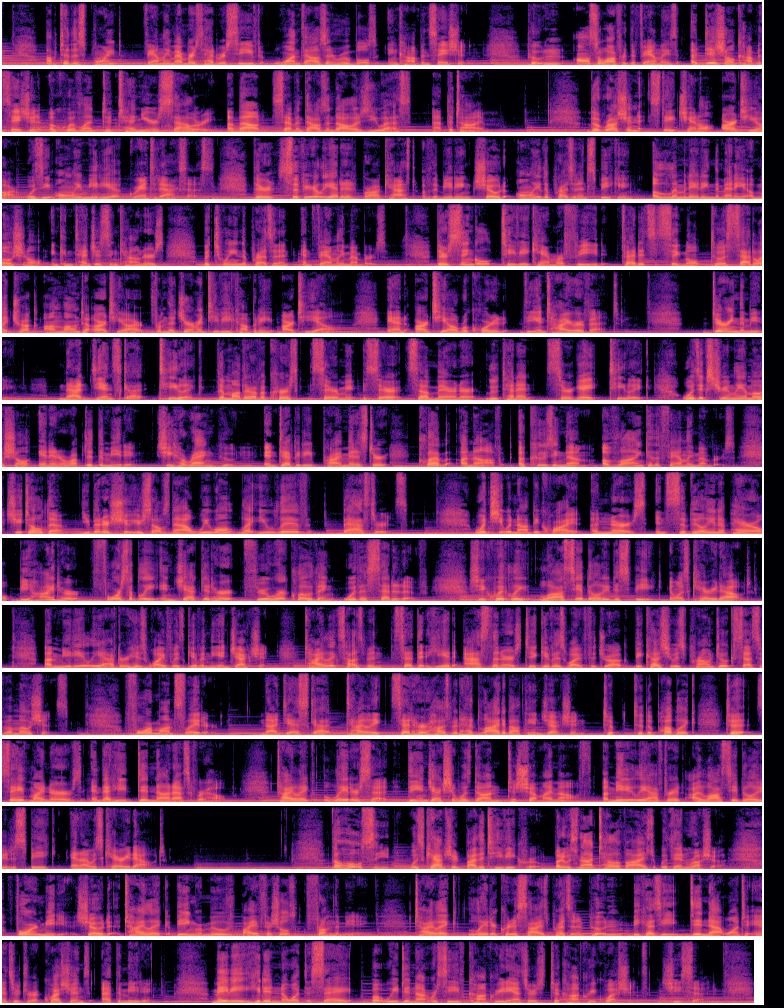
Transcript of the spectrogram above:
Up to this point, family members had received 1,000 rubles in compensation. Putin also offered the families additional compensation equivalent to 10 years' salary, about $7,000 US at the time. The Russian state channel RTR was the only media granted access. Their severely edited broadcast of the meeting showed only the president speaking, eliminating the many emotional and contentious encounters between the president and family members. Their single TV camera feed fed its signal to a satellite truck on loan to RTR from the German TV company RTL, and RTL recorded the entire event. During the meeting, Nadjenska Tylik, the mother of a Kursk submariner, Lieutenant Sergei Tylik, was extremely emotional and interrupted the meeting. She harangued Putin and Deputy Prime Minister Gleb Anov, accusing them of lying to the family members. She told them, You better shoot yourselves now. We won't let you live, bastards. When she would not be quiet, a nurse in civilian apparel behind her forcibly injected her through her clothing with a sedative. She quickly lost the ability to speak and was carried out. Immediately after his wife was given the injection, Tylik's husband said that he had asked the nurse to give his wife the drug because she was prone to excessive emotions. Four months later, Nadjeska Tylik said her husband had lied about the injection to, to the public to save my nerves and that he did not ask for help. Tylik later said, The injection was done to shut my mouth. Immediately after it, I lost the ability to speak and I was carried out. The whole scene was captured by the TV crew, but it was not televised within Russia. Foreign media showed Tylik being removed by officials from the meeting. Tylik later criticized President Putin because he did not want to answer direct questions at the meeting. Maybe he didn't know what to say, but we did not receive concrete answers to concrete questions, she said.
